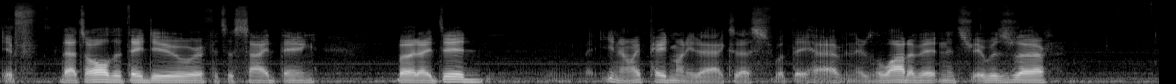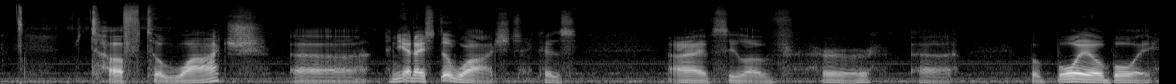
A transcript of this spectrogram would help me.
if that's all that they do or if it's a side thing. But I did, you know, I paid money to access what they have, and there's a lot of it, and it's it was uh, tough to watch, uh, and yet I still watched because I obviously love her. Uh, but boy, oh boy,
